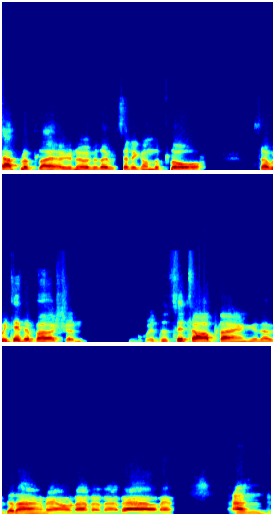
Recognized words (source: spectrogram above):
tabla player. You know, they were sitting on the floor. So we did a version with the sitar playing. You know, da da and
